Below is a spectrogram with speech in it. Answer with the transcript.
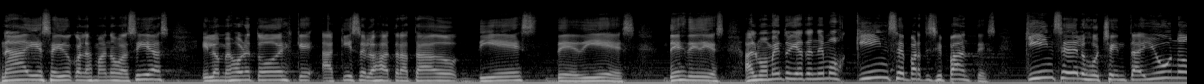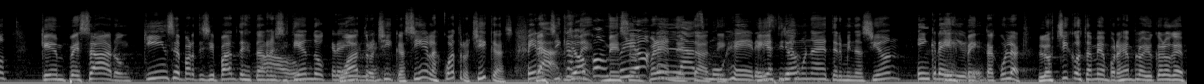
Nadie se ha ido con las manos vacías y lo mejor de todo es que aquí se los ha tratado 10 de 10 desde 10. Al momento ya tenemos 15 participantes, 15 de los 81 que empezaron. 15 participantes están resistiendo, cuatro chicas. Sí, en las cuatro chicas. Mira, las chicas yo me, confío me sorprende, en las mujeres. Ellas tienen una determinación increíble. espectacular. Los chicos también, por ejemplo, yo creo que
